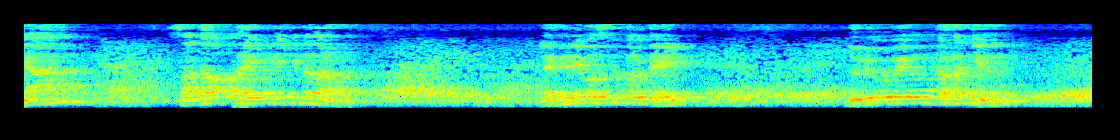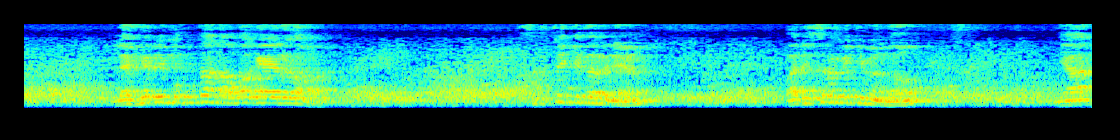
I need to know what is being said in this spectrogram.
ഞാൻ സദാ പ്രയത്നിക്കുന്നതാണ്. ലഹരി വസ്തുക്കളുടെ ദുരുപയോഗം തടഞ്ഞ് ലഹരിമുക്ത നവകേരളം സൃഷ്ടിക്കുന്നതിന് പരിശ്രമിക്കുമെന്ന് ഞാൻ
